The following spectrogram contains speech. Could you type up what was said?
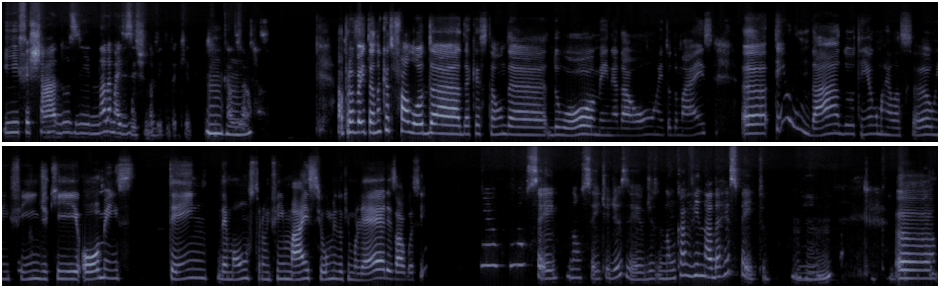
e fechados e nada mais existe na vida daquele, daquele uhum. casal. Aproveitando que tu falou da, da questão da, do homem, né, da honra e tudo mais, uh, tem algum dado, tem alguma relação, enfim, de que homens têm, demonstram, enfim, mais ciúme do que mulheres, algo assim? Eu não sei, não sei te dizer, eu nunca vi nada a respeito. Uhum. Uh,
